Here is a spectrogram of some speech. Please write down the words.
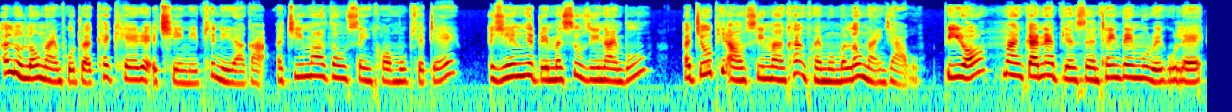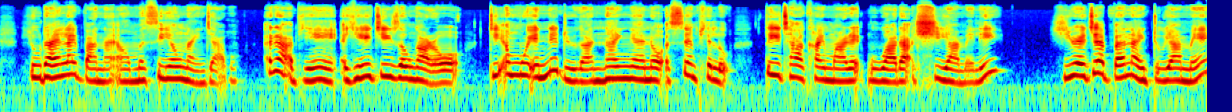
အဲ့လိုလုံနိုင်ဖို့အတွက်ခက်ခဲတဲ့အခြေအနေဖြစ်နေတာကအကြီးမားဆုံးစိန်ခေါ်မှုဖြစ်တယ်။အရင်းမြစ်တွေမစုစည်းနိုင်ဘူး။အကျိုးဖြစ်အောင်စီမံခန့်ခွဲမှုမလုပ်နိုင်ကြဘူး။ပြီးတော့မှန်ကန်တဲ့ပြင်ဆင်ထိန်းသိမ်းမှုတွေကိုလည်းလူတိုင်းလိုက်ပါနိုင်အောင်မစည်းရုံးနိုင်ကြဘူး။ အဲ့ဒါအပြင်အရေးကြီးဆုံးကတော့ဒီအမွေအနှစ်တွေကနိုင်ငံတော်အဆင့်ဖြစ်လို့တိချခိုင်မာတဲ့မူဝါဒရှိရမယ်လေ။ရည်ရွယ်ချက်ပန်းနိုင်တူရမယ်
